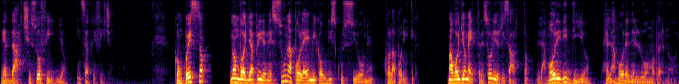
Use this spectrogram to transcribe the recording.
nel darci suo figlio in sacrificio. Con questo non voglio aprire nessuna polemica o discussione con la politica, ma voglio mettere solo in risalto l'amore di Dio e l'amore dell'uomo per noi.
